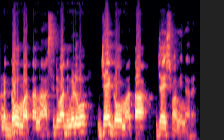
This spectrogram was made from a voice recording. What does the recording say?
અને ગૌ માતાના આશીર્વાદ મેળવો. જય ગૌ માતા, જય સ્વામિનારાયણ.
